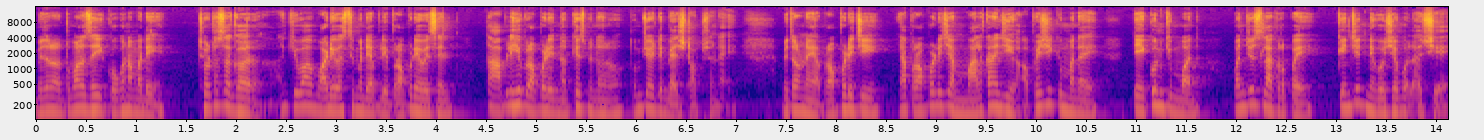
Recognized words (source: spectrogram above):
मित्रांनो तुम्हाला जरी कोकणामध्ये छोटंसं घर किंवा वाडी वस्तीमध्ये आपली प्रॉपर्टी हवी असेल तर आपली ही प्रॉपर्टी नक्कीच मित्रांनो तुमच्यासाठी बेस्ट ऑप्शन आहे. मित्रांनो या प्रॉपर्टीची या प्रॉपर्टीच्या मालकाने जी अपेक्षित किंमत आहे ती एकूण किंमत पंचवीस लाख रुपये किंचित निगोशिएबल अशी आहे.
